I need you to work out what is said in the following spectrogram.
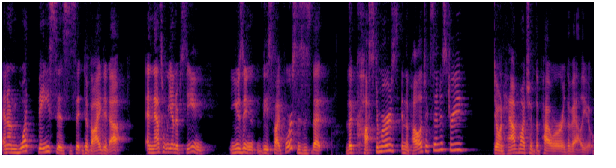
And on what basis is it divided up? And that's what we end up seeing using these five forces is that the customers in the politics industry don't have much of the power or the value.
